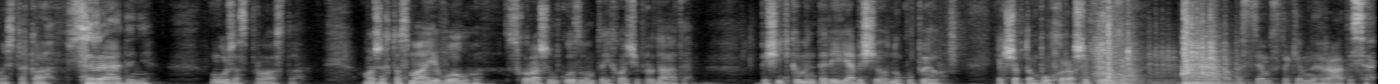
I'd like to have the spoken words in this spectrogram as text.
Ось така всередині. Ужас просто. Може хтось має Волгу з хорошим кузовом та й хоче продати. Пишіть коментарі, я би ще одну купив, якщо б там був хороший кузов. Аби з цим з таким не гратися.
